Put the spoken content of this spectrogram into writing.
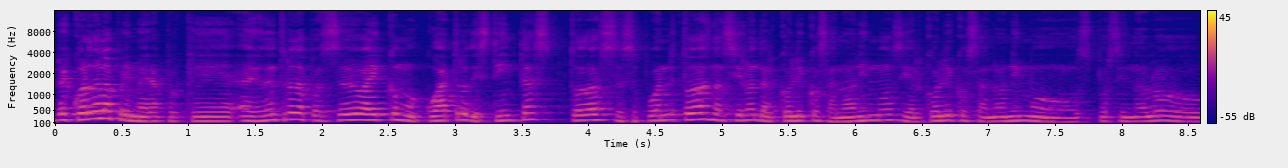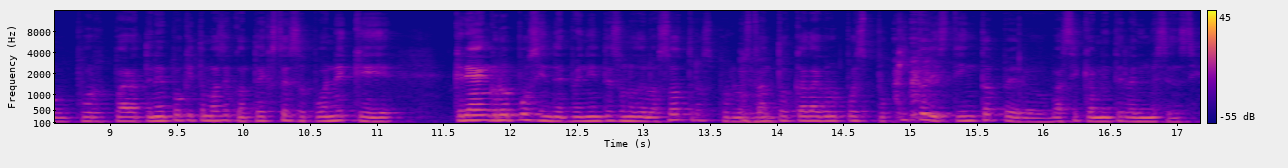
recuerdo la primera porque dentro de Paseo hay como cuatro distintas, todas se supone, todas nacieron de Alcohólicos Anónimos y Alcohólicos Anónimos, por si no lo, por, para tener un poquito más de contexto, se supone que crean grupos independientes uno de los otros, por lo tanto cada grupo es poquito distinto, pero básicamente la misma esencia.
